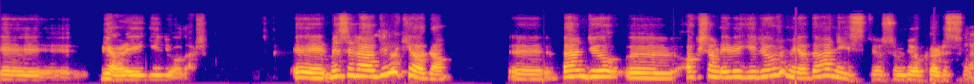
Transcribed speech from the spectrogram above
e, bir araya geliyorlar. E, mesela diyor ki adam, e, ben diyor e, akşam eve geliyorum ya daha ne istiyorsun diyor karısına.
